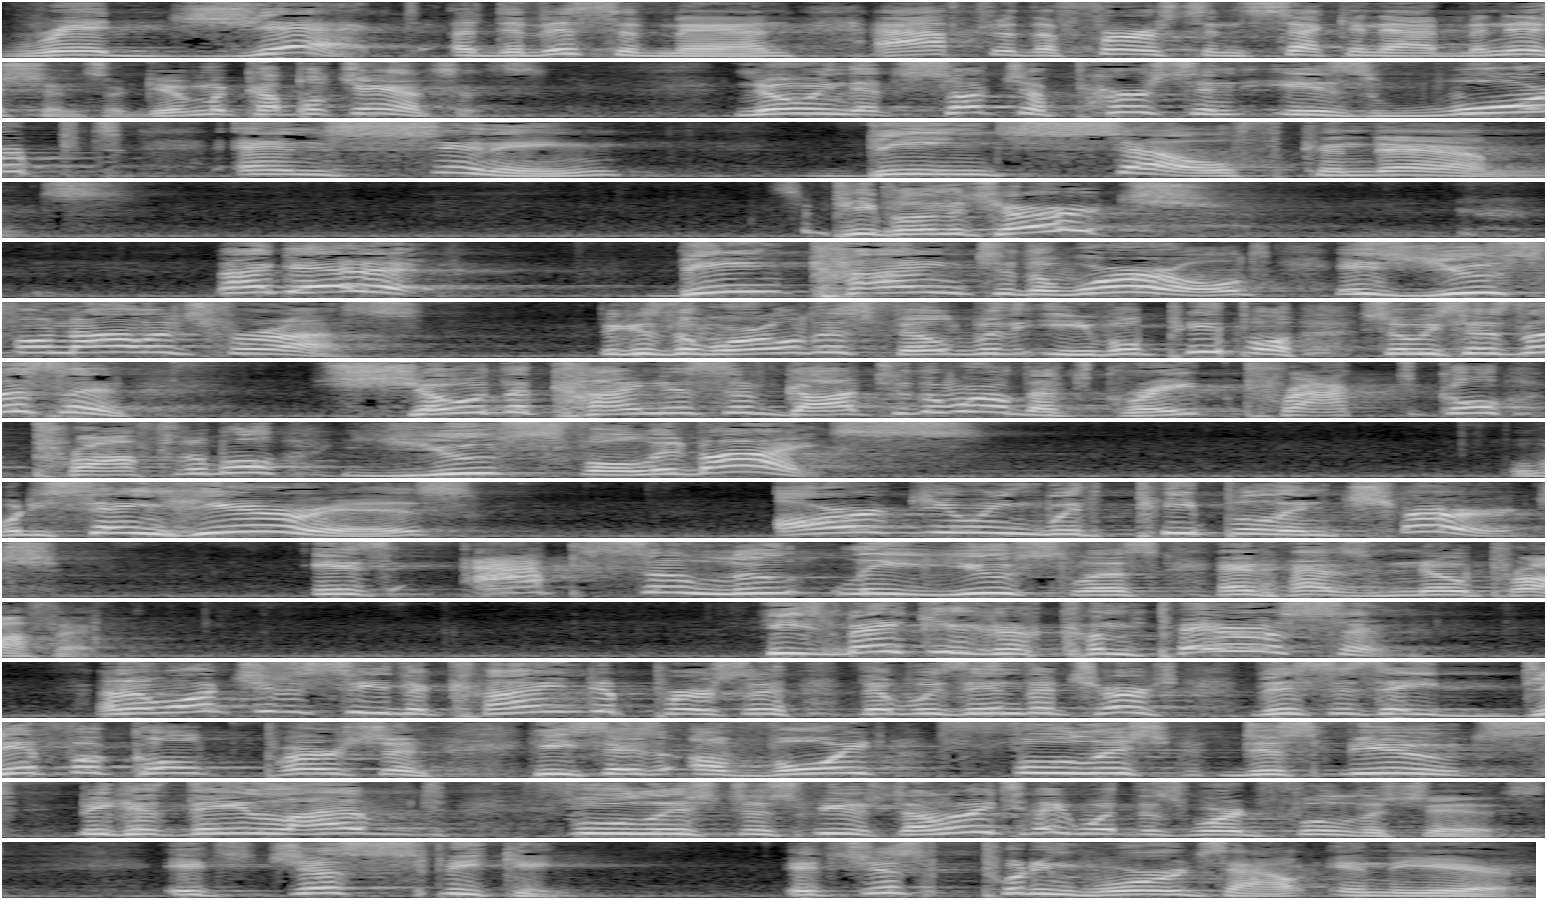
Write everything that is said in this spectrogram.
Reject a divisive man after the first and second admonition. So give him a couple chances. Knowing that such a person is warped and sinning, being self condemned. Some people in the church. I get it. Being kind to the world is useful knowledge for us because the world is filled with evil people. So he says, listen, Show the kindness of God to the world. That's great, practical, profitable, useful advice. But what he's saying here is arguing with people in church is absolutely useless and has no profit. He's making a comparison. And I want you to see the kind of person that was in the church. This is a difficult person. He says, avoid foolish disputes because they loved foolish disputes. Now, let me tell you what this word foolish is it's just speaking, it's just putting words out in the air.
